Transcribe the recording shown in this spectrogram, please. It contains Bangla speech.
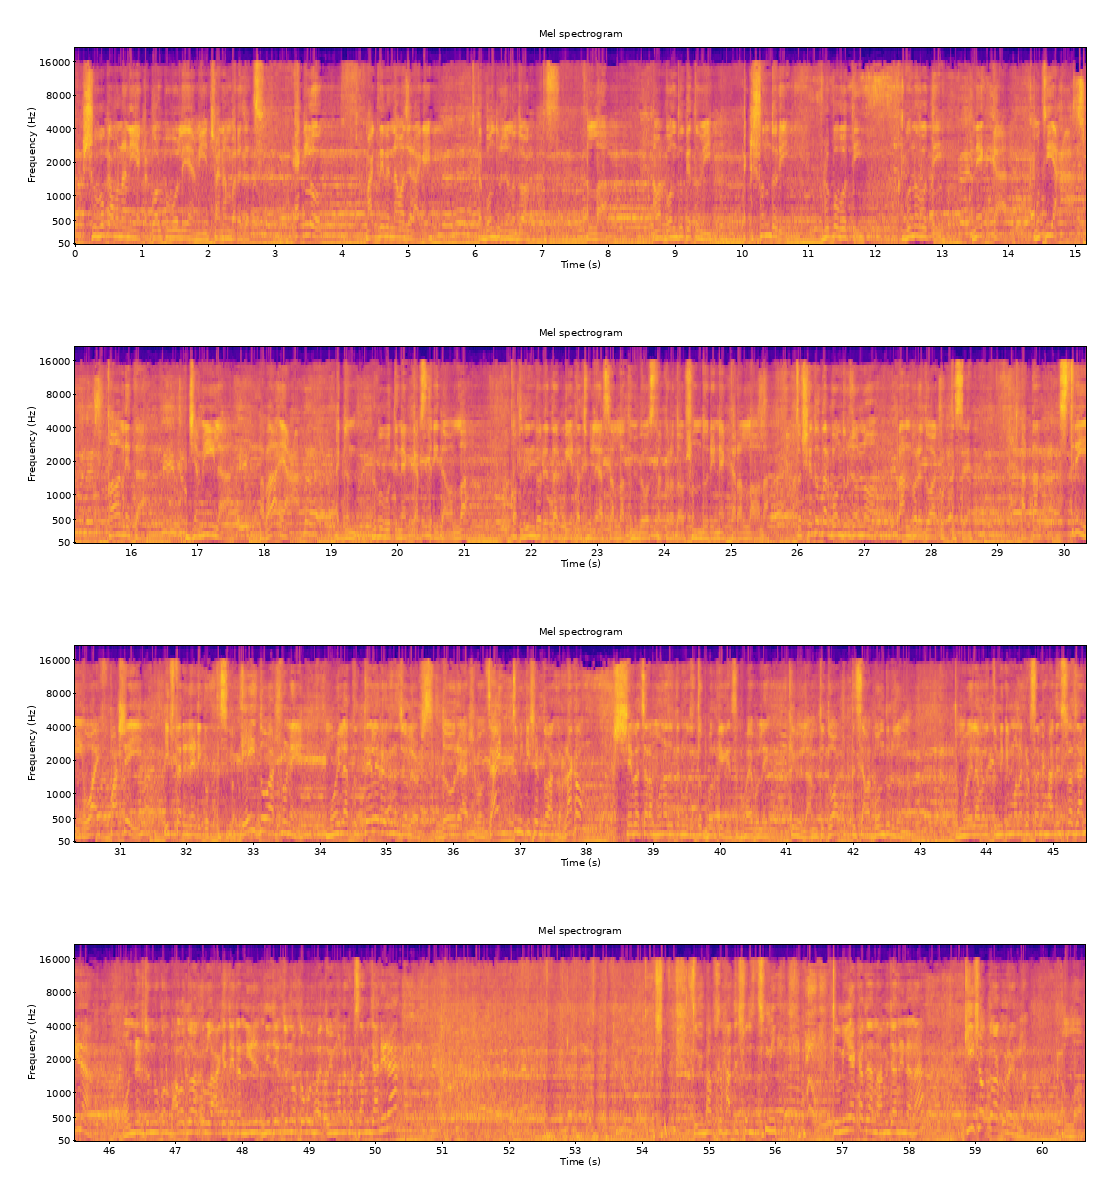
শুভকামনা নিয়ে একটা গল্প বলে আমি ছয় নম্বরে যাচ্ছি। এক লোক মাগরীবের নামাজের আগে তার বন্ধুর জন্য দোয়া করতেছে। আল্লাহ, আমার বন্ধুকে তুমি একটা সুন্দরী, রূপবতী, গুণবতী, নেককার মুতিয়া কানেতা জামিলা রায়া একজন রূপবতী নেককার স্ত্রী দাও আল্লাহ। কতদিন ধরে তার বিয়েটা ঝুলে আছে আল্লাহ তুমি ব্যবস্থা করে দাও সুন্দরী নেককার আল্লাহ আল্লাহ তো সে তো তার বন্ধুর জন্য প্রাণ ভরে দোয়া করতেছে। আর তার স্ত্রী ওয়াইফ পাশেই ইফতারি রেডি করতেছিল। এই দোয়া শুনে মহিলা তো তেলের ওখানে চলে আসছে দৌড়ে আসে বলছে "এই, তুমি কিসের দোয়া করো? রাখো। সে বেচারা মোনাজাতের মধ্যে তো ভরকে গেছে। ভয় বলে কি হইল? আমি তো দোয়া করতেছি আমার বন্ধুর জন্য। তো মহিলা বলে, তুমি কি মনে করছ আমি হাদিসটা জানি না? অন্যের জন্য কোনো ভালো দোয়া করলে আগে যেটা নিজে- নিজের জন্য কবুল হয়, তুমি মনে করছ আমি জানি না? তুমি ভাবছ হাতে শুধু তুমি তুমি একা জানো, আমি জানি না না? কি সব দোয়া করে এগুলা? আল্লাহ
